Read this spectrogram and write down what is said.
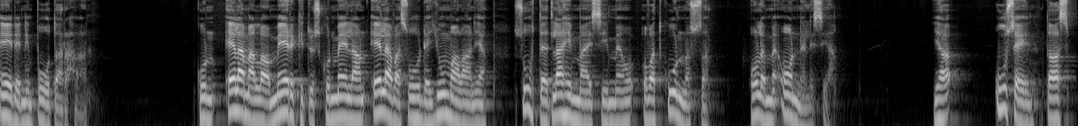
Edenin puutarhaan. Kun elämällä on merkitys, kun meillä on elävä suhde Jumalaan ja suhteet lähimmäisiimme ovat kunnossa, olemme onnellisia. Ja usein taas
